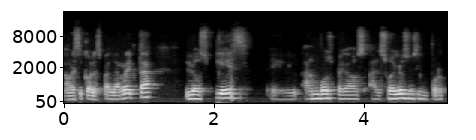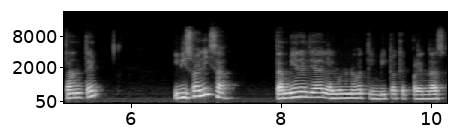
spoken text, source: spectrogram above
ahora sí con la espalda recta, los pies eh, ambos pegados al suelo, eso es importante. Y visualiza. También el día de la luna nueva te invito a que prendas,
